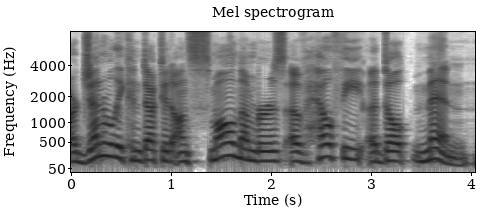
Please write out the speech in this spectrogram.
are generally conducted on small numbers of healthy adult men,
